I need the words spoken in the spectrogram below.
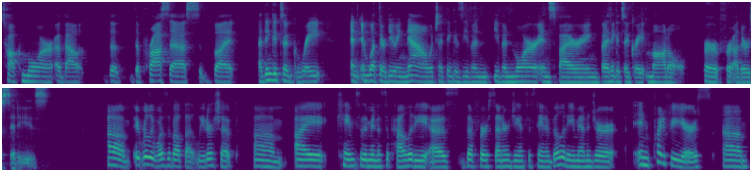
talk more about the, the process, but I think it's a great and, and what they're doing now, which I think is even even more inspiring. But I think it's a great model for for other cities um, it really was about that leadership. Um, I came to the municipality as the first energy and sustainability manager in quite a few years. Um,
